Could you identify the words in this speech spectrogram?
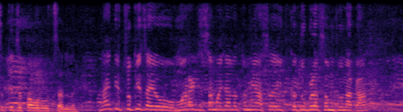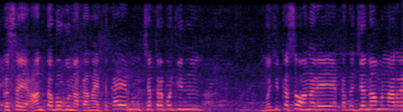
चुकीचं पाऊल उचललं. नाही ते चुकीचं आहे हो. मराठी समाजाला तुम्ही असं इतकं दुबळं समजू नका. कसं आहे? अंत बघू नका नाही तर काय मग छत्रपती म्हणजे कसं होणार आहे? एखादा जन्मणारा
